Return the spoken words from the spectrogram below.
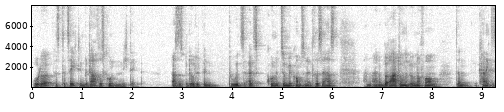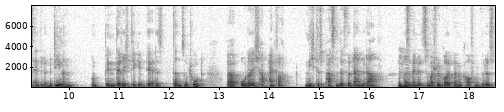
oder es tatsächlich den Bedarf des Kunden nicht deckt. Also das bedeutet, wenn du jetzt als Kunde zu mir kommst und Interesse hast an einer Beratung in irgendeiner Form, dann kann ich das entweder bedienen und bin der Richtige, der das dann so tut, äh, oder ich habe einfach nicht das Passende für deinen Bedarf. Mhm. Also wenn du jetzt zum Beispiel Gold bei mir kaufen würdest,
